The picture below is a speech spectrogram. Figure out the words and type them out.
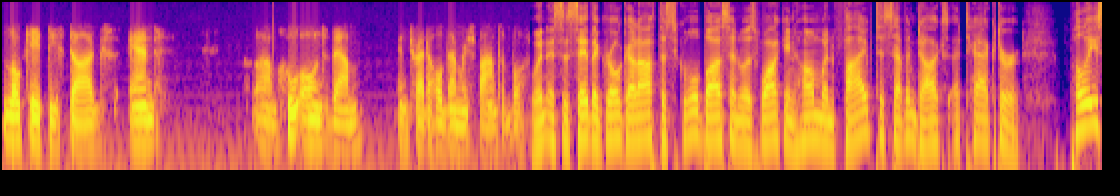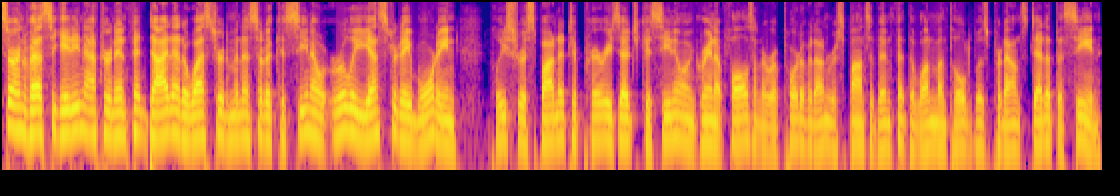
locate these dogs and um, who owns them and try to hold them responsible. Witnesses say the girl got off the school bus and was walking home when five to seven dogs attacked her. Police are investigating after an infant died at a western Minnesota casino early yesterday morning. Police responded to Prairie's Edge Casino in Granite Falls on a report of an unresponsive infant. The one month old was pronounced dead at the scene.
